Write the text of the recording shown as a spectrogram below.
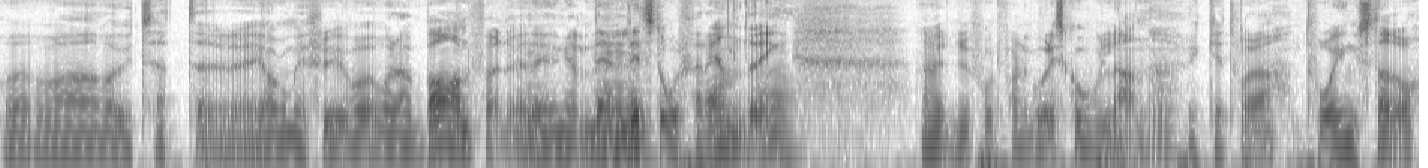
vad, vad, vad utsätter jag och min fru vå- våra barn för nu? Det är en Mm. väldigt Mm. stor förändring ja. när du fortfarande går i skolan. Vilket våra två yngsta då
